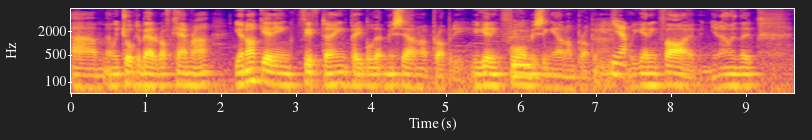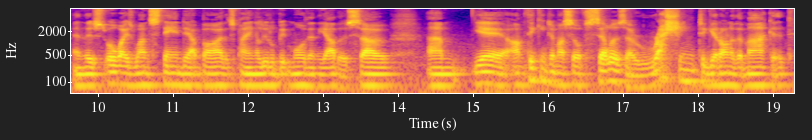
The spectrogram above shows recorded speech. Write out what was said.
um, and we talked about it off camera you're not getting 15 people that miss out on a property. You're getting four mm. missing out on properties. Yeah. We're getting five, and you know, and the and there's always one standout buyer that's paying a little bit more than the others. So, um, yeah, I'm thinking to myself, sellers are rushing to get onto the market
